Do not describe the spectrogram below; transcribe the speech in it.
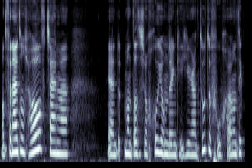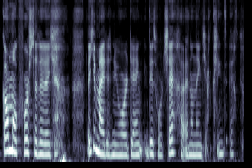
Want vanuit ons hoofd zijn we. Want dat is een goede om denk ik hier aan toe te voegen. Want ik kan me ook voorstellen dat je, dat je mij dus nu hoort denk, dit hoort zeggen. En dan denk je, ja, klinkt echt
